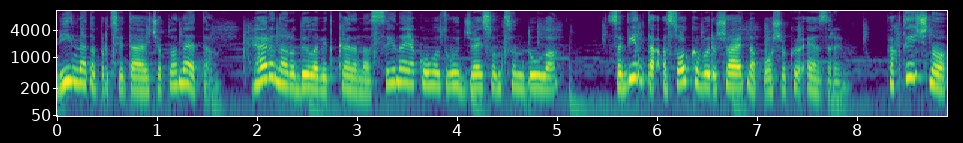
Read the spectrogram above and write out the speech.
вільна та процвітаюча планета. Гера народила від Кеннена сина, якого звуть Джейсон Сендула. Сабін та Асока вирушають на пошуки Езри. Фактично,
